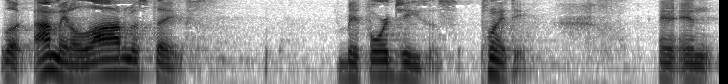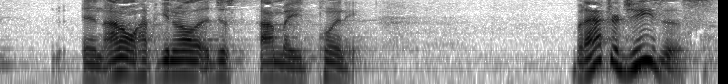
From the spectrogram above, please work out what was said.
look, I made a lot of mistakes before Jesus. Plenty. And, and, and I don't have to get into all that, just, I made plenty. But after Jesus,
